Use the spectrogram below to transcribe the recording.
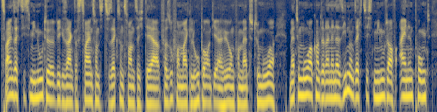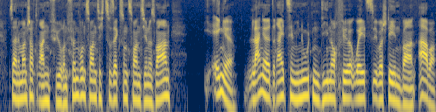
62. Minute, wie gesagt, das 22 zu 26, der Versuch von Michael Hooper und die Erhöhung von Matt Tumur. Matt Tumur konnte dann in der 67. Minute auf einen Punkt seine Mannschaft ranführen, 25 zu 26 und es waren enge, lange 13 Minuten, die noch für Wales zu überstehen waren. Aber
